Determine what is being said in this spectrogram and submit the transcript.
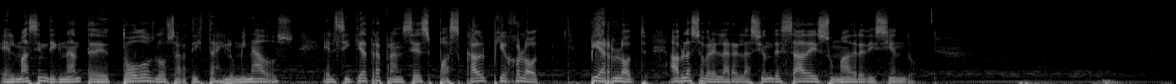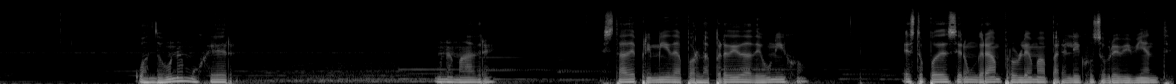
el más indignante de todos los artistas iluminados, el psiquiatra francés Pascal Pierrot, Pierrot habla sobre la relación de Sade y su madre diciendo, Cuando una mujer, una madre, está deprimida por la pérdida de un hijo, esto puede ser un gran problema para el hijo sobreviviente,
